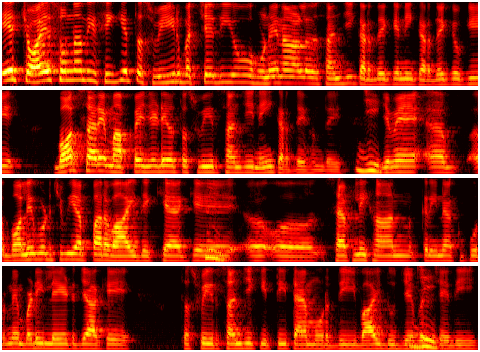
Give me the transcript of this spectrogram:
ਇਹ ਚੋਇਸ ਉਹਨਾਂ ਦੀ ਸੀ ਕਿ ਤਸਵੀਰ ਬੱਚੇ ਦੀ ਉਹ ਹੁਣੇ ਨਾਲ ਸਾਂਝੀ ਕਰਦੇ ਕਿ ਨਹੀਂ ਕਰਦੇ ਕਿਉਂਕਿ ਬਹੁਤ ਸਾਰੇ ਮਾਪੇ ਜਿਹੜੇ ਉਹ ਤਸਵੀਰ ਸਾਂਝੀ ਨਹੀਂ ਕਰਦੇ ਹੁੰਦੇ। ਜਿਵੇਂ ਬਾਲੀਵੁੱਡ 'ਚ ਵੀ ਆਪਾਂ ਰਿਵਾਜ ਦੇਖਿਆ ਕਿ ਅ, ਅ, ਸੈਫ ਅਲੀ ਖਾਨ ਕਰੀਨਾ ਕਪੂਰ ਨੇ ਬੜੀ ਲੇਟ ਜਾ ਕੇ ਤਸਵੀਰ ਸਾਂਝੀ ਕੀਤੀ ਤੈਮੂਰ ਦੀ ਬਾਅਦ ਦੂਜੇ। ਬੱਚੇ ਦੀ।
